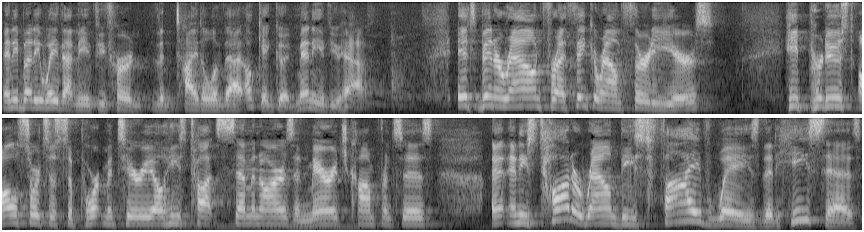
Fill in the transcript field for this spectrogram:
Anybody wave at me if you've heard the title of that? Okay, good. Many of you have. It's been around for, I think, around 30 years. He produced all sorts of support material. He's taught seminars and marriage conferences. And, and he's taught around these five ways that he says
